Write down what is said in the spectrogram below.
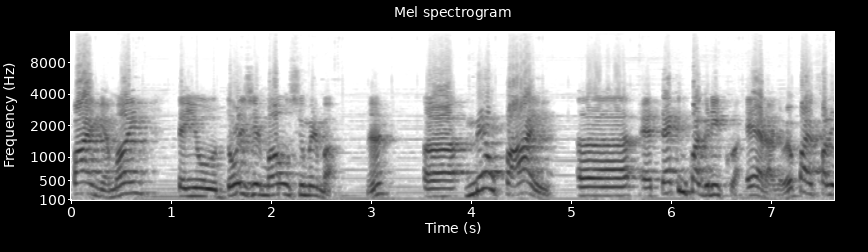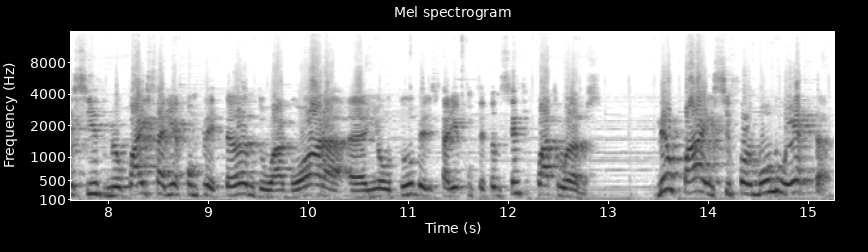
pai, minha mãe, tenho dois irmãos e uma irmã. Né? Uh, meu pai uh, é técnico agrícola. Era. Meu pai é falecido, meu pai estaria completando agora, uh, em outubro, ele estaria completando 104 anos. Meu pai se formou no ETA.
